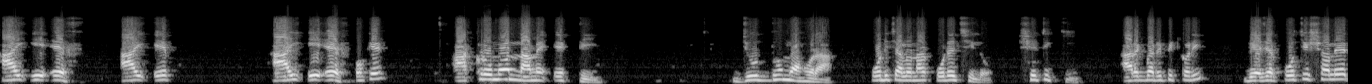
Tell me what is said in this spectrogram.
IAF IF IAF okay আক্রমণ নামে একটি। যুদ্ধ মহড়া পরিচালনা করেছিল, সেটি কি? আরেকবার রিপিট করি। দুই হাজার পঁচিশ সালের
